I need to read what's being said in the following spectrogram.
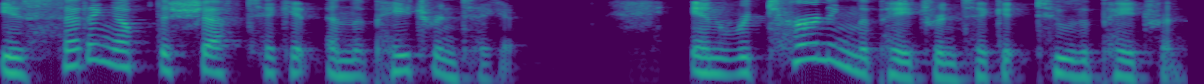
is setting up the chef ticket and the patron ticket and returning the patron ticket to the patron.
